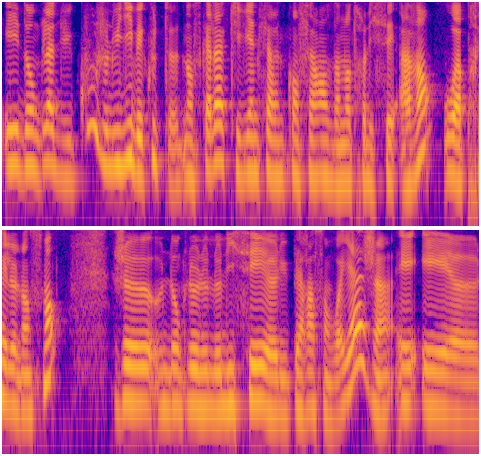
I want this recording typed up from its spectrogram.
Et donc là, du coup, je lui dis, bah, écoute, dans ce cas-là, qu'il vienne faire une conférence dans notre lycée avant ou après le lancement. Donc le, lycée euh, lui paiera son voyage et, euh,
